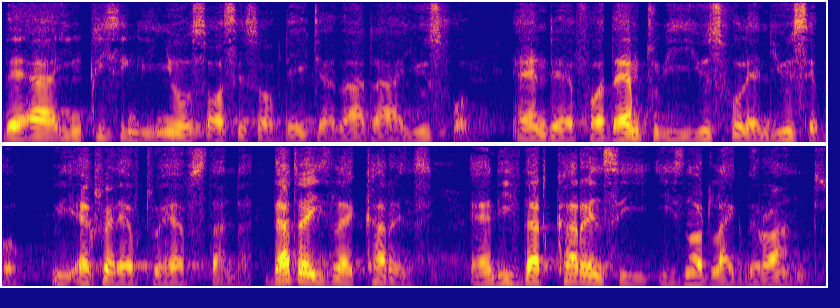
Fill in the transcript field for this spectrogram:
there are increasingly new sources of data that are useful. And uh, for them to be useful and usable, we actually have to have standard. Data is like currency. And if that currency is not like the rand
